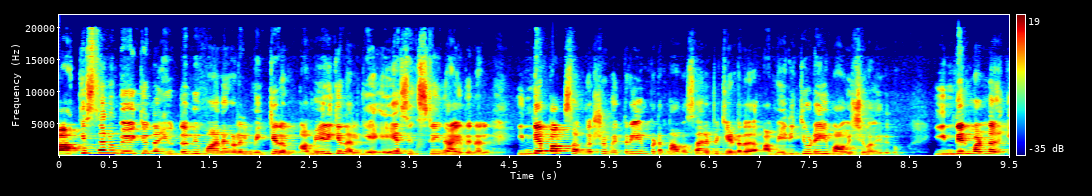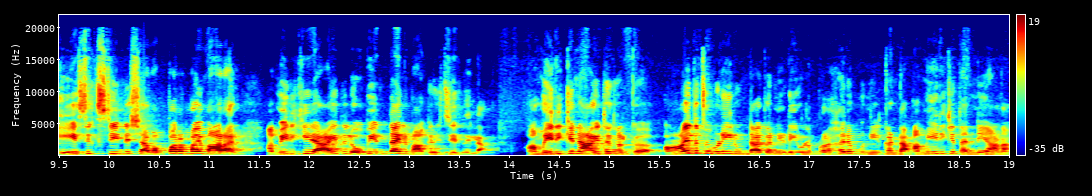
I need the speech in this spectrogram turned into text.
പാകിസ്ഥാൻ ഉപയോഗിക്കുന്ന യുദ്ധവിമാനങ്ങളിൽ മിക്കതും അമേരിക്ക നൽകിയ എ സിക്സ്റ്റീൻ ആയതിനാൽ ഇന്ത്യ പാക് സംഘർഷം എത്രയും പെട്ടെന്ന് അവസാനിപ്പിക്കേണ്ടത് അമേരിക്കയുടെയും ആവശ്യമായിരുന്നു. ഇന്ത്യൻ മണ്ണ് എ സിക്സ്റ്റീന്റെ ശവപ്പറമ്പായി മാറാൻ അമേരിക്കയിലെ ആയുധ ലോബി എന്തായാലും ആഗ്രഹിച്ചിരുന്നില്ല. അമേരിക്കൻ ആയുധങ്ങൾക്ക് ആയുധ വിപണിയിൽ ഉണ്ടാകാൻ ഇടയുള്ള പ്രഹരം മുന്നിൽ കണ്ട അമേരിക്ക തന്നെയാണ്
